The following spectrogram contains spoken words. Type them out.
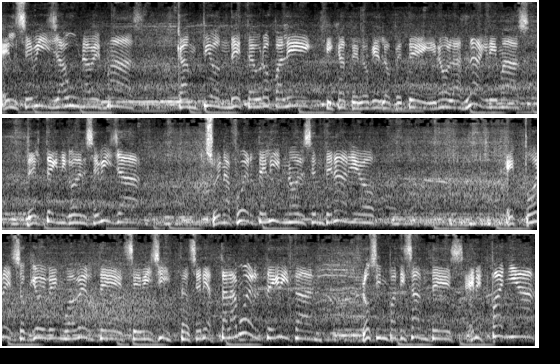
el Sevilla una vez más, campeón de esta Europa League. Fíjate lo que es Lopetegui, ¿no? Las lágrimas del técnico del Sevilla. Suena fuerte el himno del centenario. Es por eso que hoy vengo a verte, sevillista, seré hasta la muerte, gritan los simpatizantes en España.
